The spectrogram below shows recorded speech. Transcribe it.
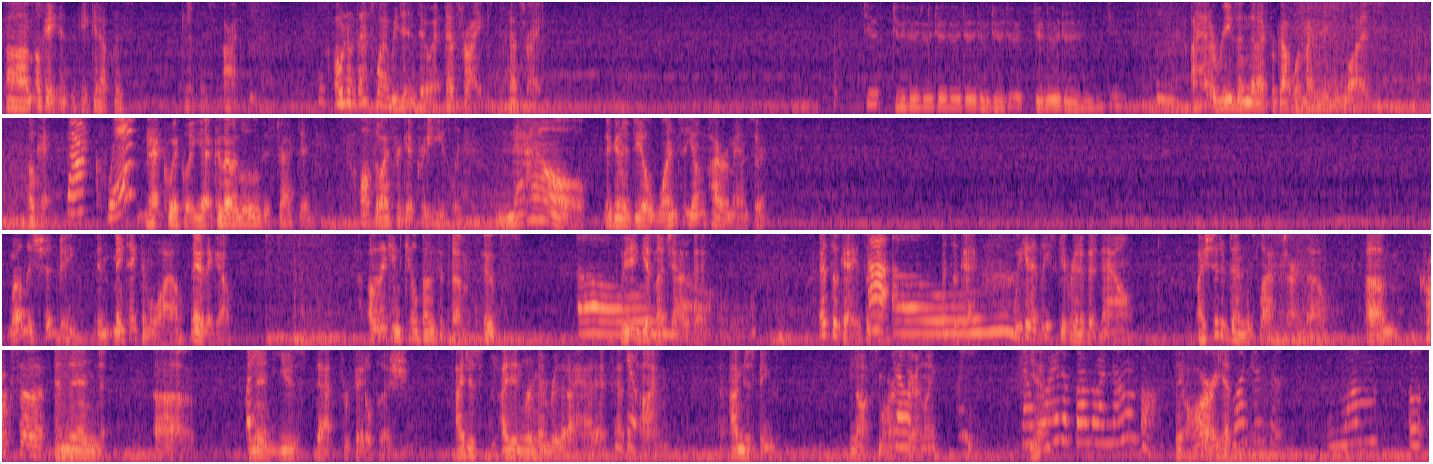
Um, okay, okay, get up, please. Get up, please. Alright. Oh, no, that's why we didn't do it. That's right. That's right. I had a reason that I forgot what my reason was. Okay, That quick? that quickly, yeah, because I was a little distracted. Also, I forget pretty easily. Now, they're going to deal one to Young Pyromancer. Well, they should be. It may take them a while. There they go. Oh, they can kill both of them. Oops. Oh. We didn't get much out of it. It's okay, it's okay. Uh oh. That's okay. We can at least get rid of it now. I should have done this last turn though. Um, Kroxa and then uh, and then used that for Fatal Push. I just I didn't remember that I had it at the time. I'm just being not smart That- apparently. Wait, they're Yeah. right above our number. They are. Yep. What is it? One. Uh,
